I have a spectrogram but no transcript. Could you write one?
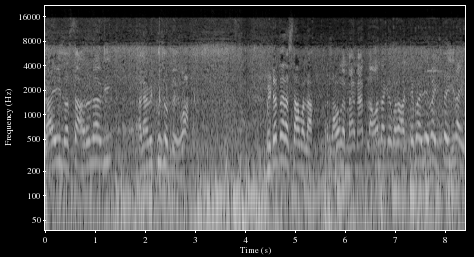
काही रस्ता हरवला आम्ही आणि आम्ही खुश होतोय. वा. भेटत नाही रस्ता आम्हाला. लावू का मॅप मॅप लावायला लागेल मला वाटते पाहिजे बा इथं ही राहील.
